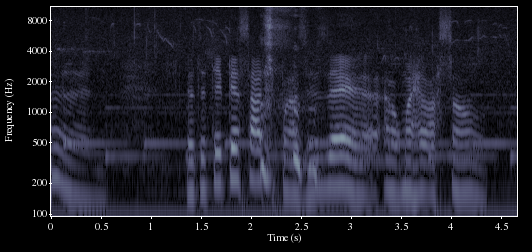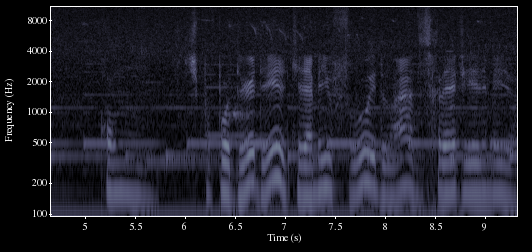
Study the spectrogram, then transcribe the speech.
É, Eu tentei pensar, tipo, às vezes é uma relação com, tipo, o poder dele, que ele é meio fluido lá, descreve ele meio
